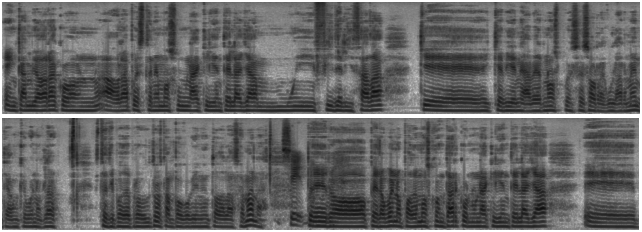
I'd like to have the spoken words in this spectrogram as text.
En cambio, ahora con ahora pues tenemos una clientela ya muy fidelizada que, que, viene a vernos, pues eso regularmente. Aunque bueno, claro, este tipo de productos tampoco vienen todas las semanas. Sí. Pero, pero bueno, podemos contar con una clientela ya eh,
